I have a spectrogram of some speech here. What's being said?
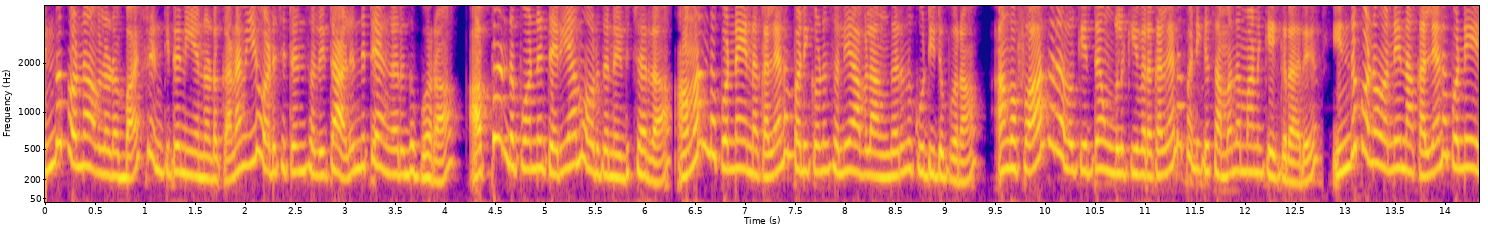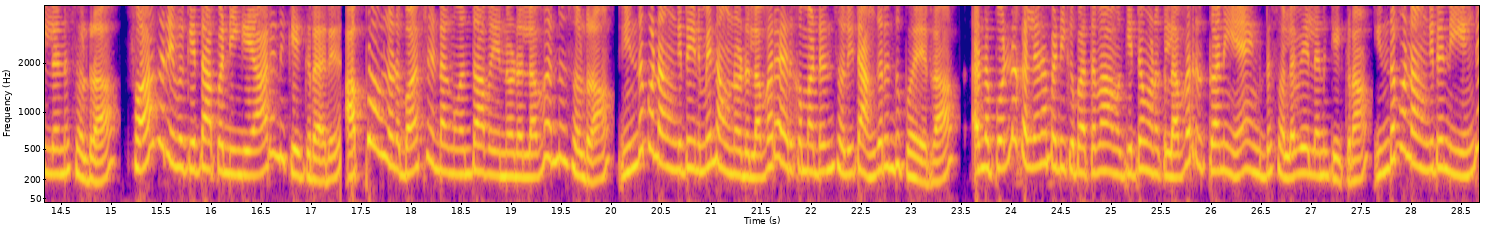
இந்த பொண்ணு அவளோட பாய் ஃப்ரெண்ட் கிட்ட நீ என்னோட கனவையே உடைச்சிட்டேன்னு சொல்லிட்டு அழுந்துட்டே அங்க இருந்து போறா. அப்ப அந்த பொண்ணு தெரியாம ஒருத்தன் நடிச்சிடறா அவன் அந்த பொண்ணை என்ன கல்யாணம் பண்ணிக்கணும்னு சொல்லி அவளை அங்க இருந்து கூட்டிட்டு போறான். அங்க ஃபாதர் அவ கிட்ட உங்களுக்கு இவரை கல்யாணம் பண்ணிக்க சம்மதமான்னு கேக்குறாரு. இந்த பொண்ணு உடனே நான் கல்யாணம் பண்ணே இல்லைன்னு சொல்றா. ஃபாதர் இவ கிட்ட அப்ப நீங்க யாருன்னு கேக்குறாரு. அப்ப அவளோட பாய் ஃப்ரெண்ட் அங்க வந்து அவ என்னோட லவர்னு சொல்றான் இந்த பொண்ணு அவங்க கிட்ட இனிமே நான் உன்னோட லவரா இருக்க மாட்டேன்னு சொல்லிட்டு அங்கிருந்து போயிடுறா. அந்த பொண்ணை கல்யாணம் பண்ணிக்க பார்த்தவன் அவன்கிட்ட உனக்கு லவர் இருக்கான்னு ஏன் என்கிட்ட சொல்லவே இல்லைன்னு கேட்கறான் இந்த பொண்ணு அவங்ககிட்ட நீ எங்க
